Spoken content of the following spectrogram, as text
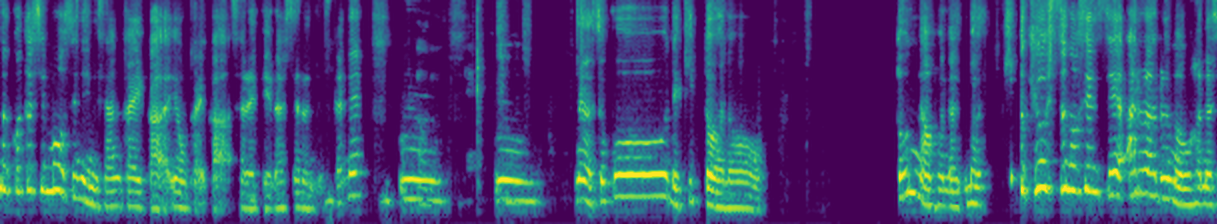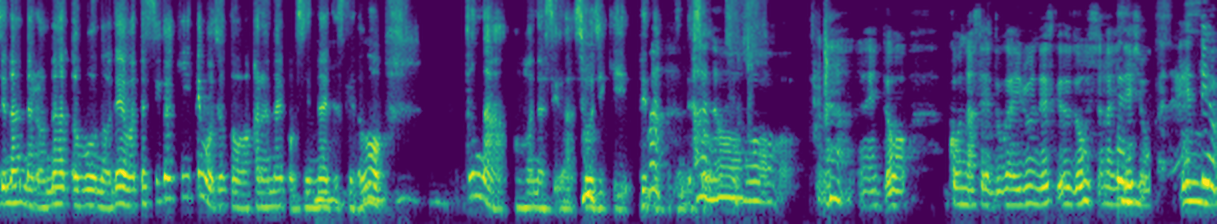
まあ、今年もうすでに3回か4回かされていらっしゃるんですかね。うん、うん、なそこできっとあのどんなお話、まあ、きっと教室の先生あるあるのお話なんだろうなと思うので私が聞いてもちょっとわからないかもしれないですけども、どんなお話が正直出てくるんでしょう、まあ、あの えーと、こんな生徒がいるんですけどどうしたらいいでしょうかね、うん、っていう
